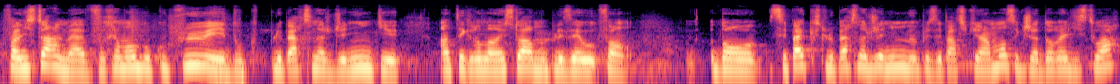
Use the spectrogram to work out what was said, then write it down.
Enfin, l'histoire, elle m'a vraiment beaucoup plu. Et donc, le personnage de Janine qui est intégré dans l'histoire me plaisait. Enfin, dans... c'est pas que le personnage de Janine me plaisait particulièrement, c'est que j'adorais l'histoire.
